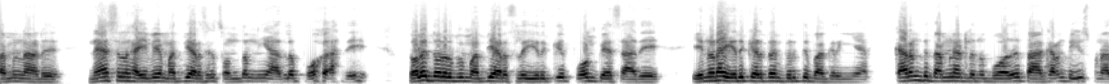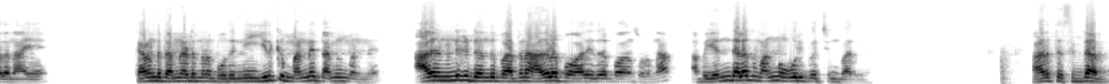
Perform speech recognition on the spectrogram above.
தமிழ்நாடு. நேஷனல் ஹைவே மத்திய அரசுக்கு சொந்தம் நீ அதுல போகாதே. தொலைத்தொடர்பு மத்திய அரசுல இருக்கு போன் பேசாதே. என்னடா எதுக்கு எடுத்த பிரித்து பாக்குறீங்க கரண்ட் தமிழ்நாட்டுல இருந்து போகாது கரண்ட் யூஸ் பண்ணாத நாயே. கரண்ட் தமிழ்நாட்டுல இருந்து போகுது. நீ இருக்கு மண்ணே தமிழ் மண்ணு. அதுல நின்றுகிட்டு வந்து பார்த்தோன்னா அதுல போகாது இதுல போகாதுன்னு சொன்னா அப்ப எந்த அளவுக்கு மண்மை ஊறி போச்சுன்னு பாருங்க. அடுத்து சித்தார்த்.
